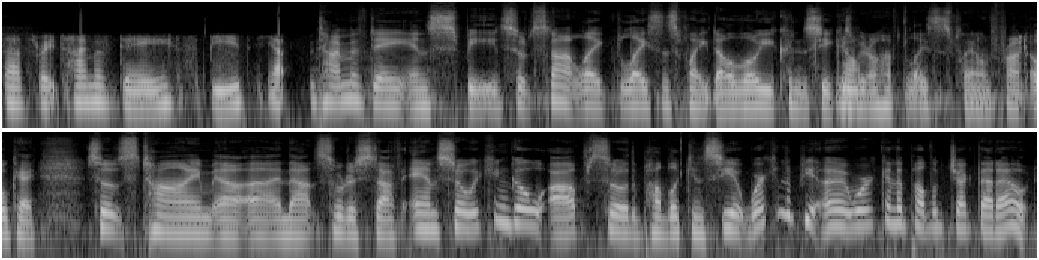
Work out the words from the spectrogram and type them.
That's right. Time of day, speed. Yep. Time of day and speed. So it's not like license plate, although you couldn't see because no. we don't have the license plate on the front. Okay. So it's time uh, uh, and that sort of stuff, and so it can go up so the public can see it. Where can the uh, where can the public check that out?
